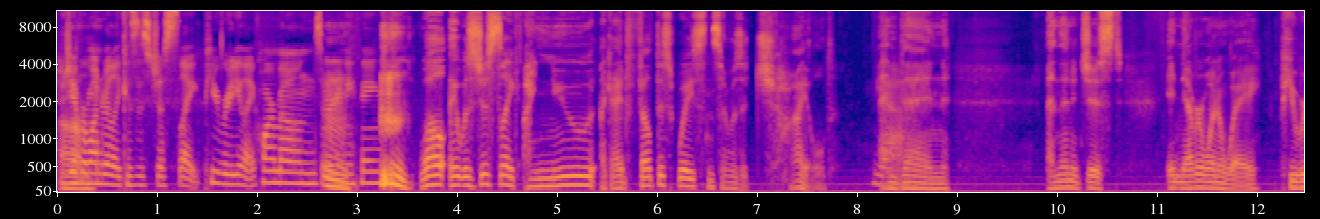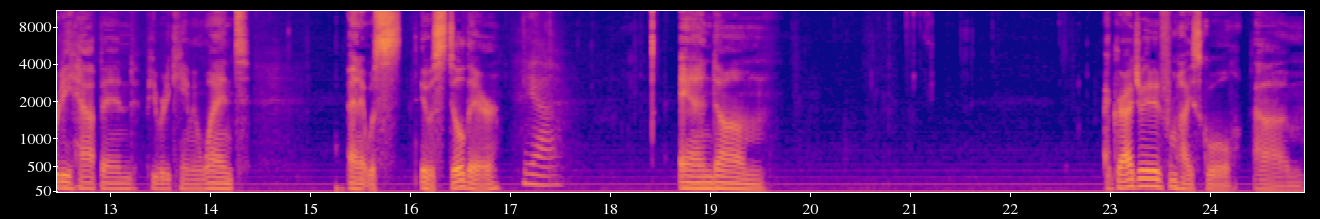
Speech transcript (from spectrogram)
Did you ever Um, wonder, like, is this just like puberty, like hormones or Mm. anything? well, it was just like I knew, like I had felt this way since I was a child, yeah. and then, and then it just, it never went away. Puberty happened. Puberty came and went, and it was, it was still there. yeah. and um I graduated from high school um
